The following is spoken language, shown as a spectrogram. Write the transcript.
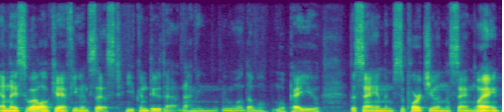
And they said, well, okay, if you insist, you can do that. I mean, we'll, we'll, we'll pay you the same and support you in the same way.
